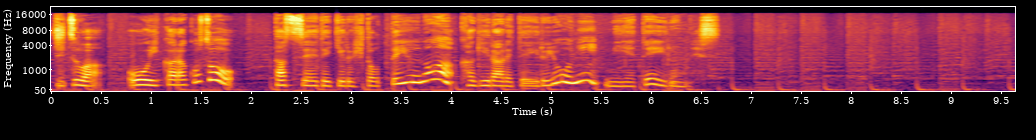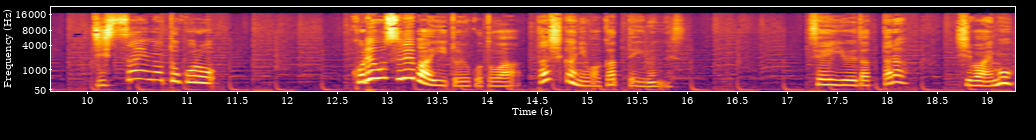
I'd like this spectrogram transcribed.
実は多いからこそ達成できる人っていうのは限られているように見えているんです。実際のところこれをすればいいということは確かに分かっているんです。声優だったら芝居も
